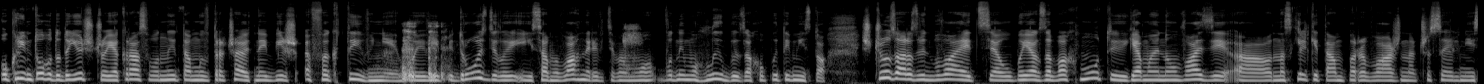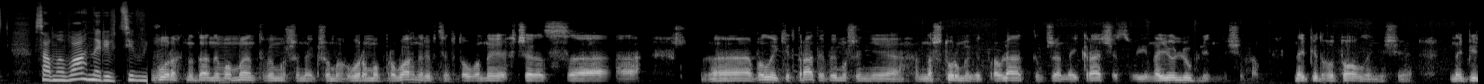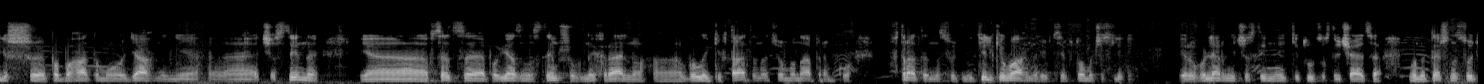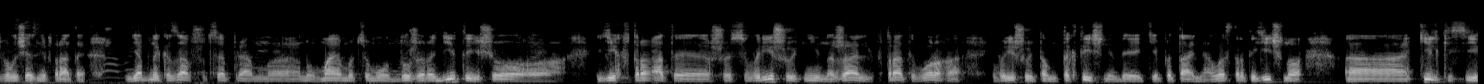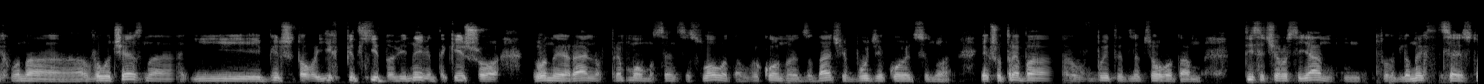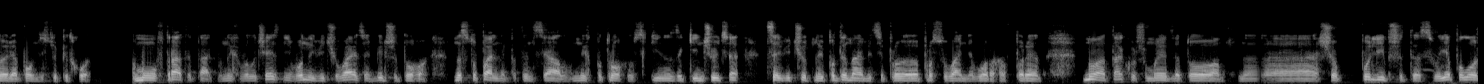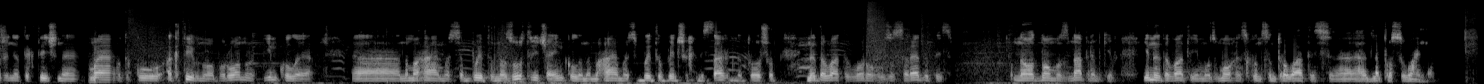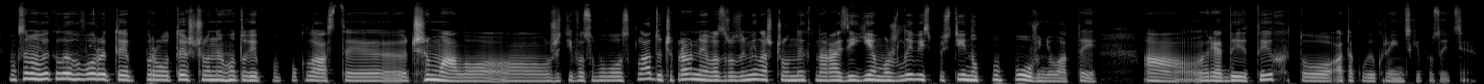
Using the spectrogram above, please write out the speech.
Окрім того, додають, що якраз вони там і втрачають найбільш ефективні бойові підрозділи, і саме вагнерівці мо- вони могли би захопити місто. Що зараз відбувається у боях за Бахмут? Я маю на увазі, наскільки там переважна чисельність саме вагнерівців. Ворог на даний момент вимушений, якщо ми говоримо про вагнерівців, то вони через е, е, великі втрати вимушені на штурми відправляти вже найкраще свої найулюбленіші там. Найпідготовленіші, найбільш по багатому одягнені е, частини. Е, все це пов'язано з тим, що в них реально е, великі втрати на цьому напрямку. Втрати несуть не тільки вагнерівці, в тому числі і регулярні частини, які тут зустрічаються, вони теж несуть величезні втрати. Я б не казав, що це прям ну маємо цьому дуже радіти, і що їх втрати щось вирішують. Ні, на жаль, втрати ворога вирішують там тактичні деякі питання, але стратегічно е, кількість їх вона величезна, і більше того, їх підхід до війни він такий, що вони реально в прямому сенсі слова там виконують задачі будь-якою ціною. Якщо треба вбити для цього там тисячі росіян, то для них ця історія повністю підходить. Тому втрати так в них величезні, вони відчуваються. Більше того, наступальний потенціал в них потроху закінчується. Це відчутно і по динаміці про просування ворога вперед. Ну а також ми для того, е, щоб поліпшити своє положення тактичне, маємо таку активну оборону. Інколи е, намагаємося бити на зустріч, а інколи намагаємося бити в інших містах для того, щоб не давати ворогу зосередитись на одному з напрямків і не давати йому змоги сконцентруватись е, для просування. Максиме, ви коли говорите про те, що вони готові покласти чимало життів особового складу, чи правильно я вас зрозуміла, що у них наразі є можливість постійно поповнювати ряди тих, хто атакує українські позиції?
